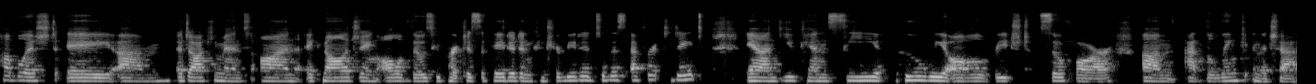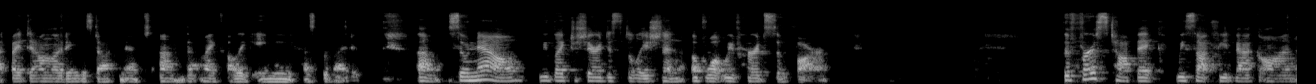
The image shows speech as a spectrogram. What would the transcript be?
published a, um, a document on acknowledging all of those who participated and contributed to this effort to date. And you can see who we all reached so far um, at the link in the chat by downloading this document um, that my colleague Amy has provided. Um, so now we'd like to share a distillation of what we've heard so far. The first topic we sought feedback on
